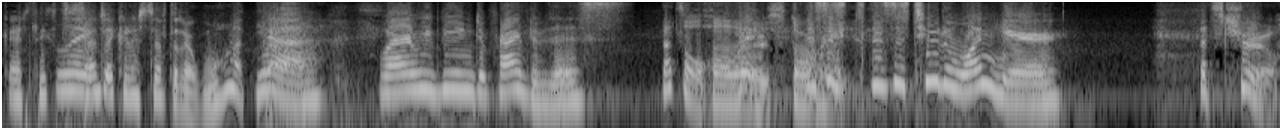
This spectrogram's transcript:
God, that Like- sounds like kind of stuff that I want. though. Yeah. Why are we being deprived of this? That's a whole other story. This is this is two to one here. That's true.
